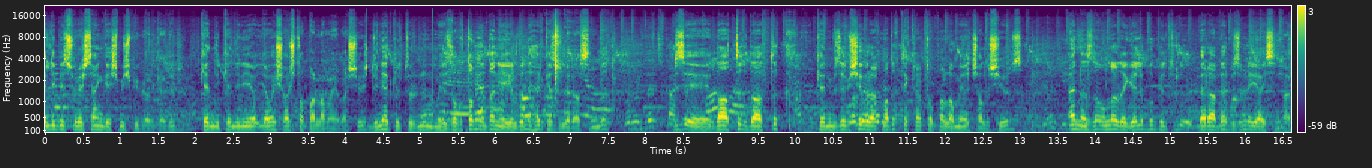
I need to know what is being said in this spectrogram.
Belli bir süreçten geçmiş bir bölgedir. Kendi kendini yavaş yavaş toparlamaya başlıyor. Dünya kültürünün Mezopotamya'dan yayıldığını herkes bilir aslında. Biz e, dağıttık dağıttık, kendimize bir şey bırakmadık, tekrar toparlamaya çalışıyoruz. En azından onlar da gelip bu kültürü beraber bizimle yaysınlar.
